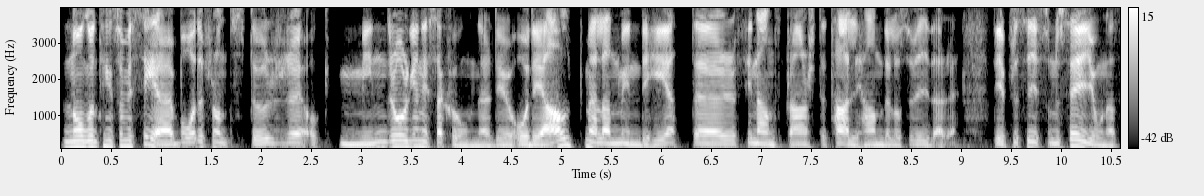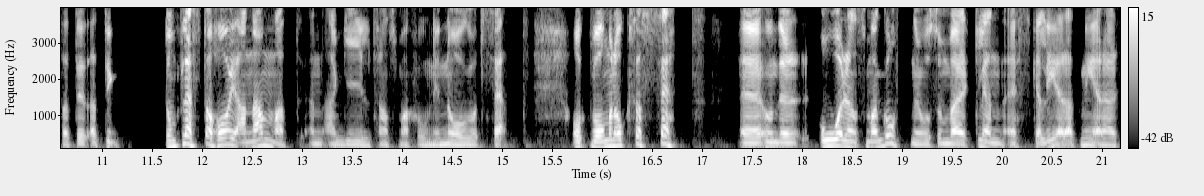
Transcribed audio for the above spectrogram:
någonting som vi ser här, både från större och mindre organisationer det, och det är allt mellan myndigheter, finansbransch, detaljhandel och så vidare. Det är precis som du säger Jonas, att, det, att det, de flesta har ju anammat en agil transformation i något sätt. Och vad man också har sett Eh, under åren som har gått nu och som verkligen eskalerat mer här,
